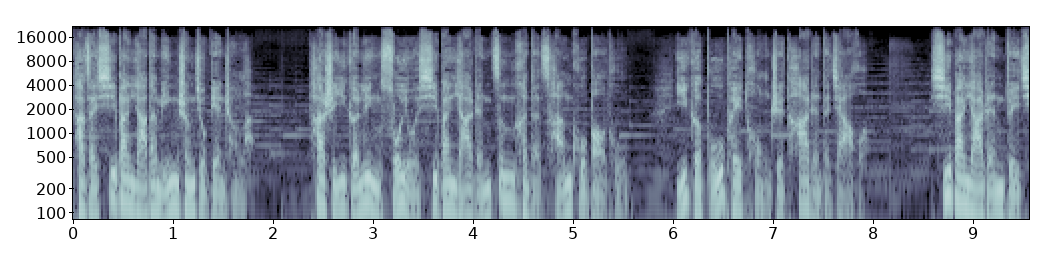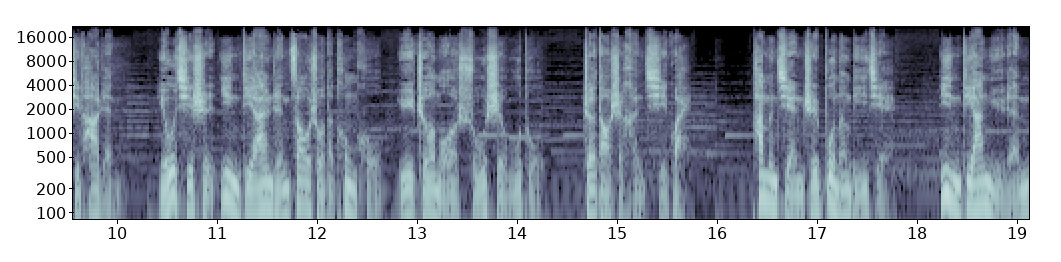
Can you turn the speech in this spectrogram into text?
他在西班牙的名声就变成了，他是一个令所有西班牙人憎恨的残酷暴徒，一个不配统治他人的家伙。西班牙人对其他人，尤其是印第安人遭受的痛苦与折磨熟视无睹，这倒是很奇怪。”他们简直不能理解，印第安女人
